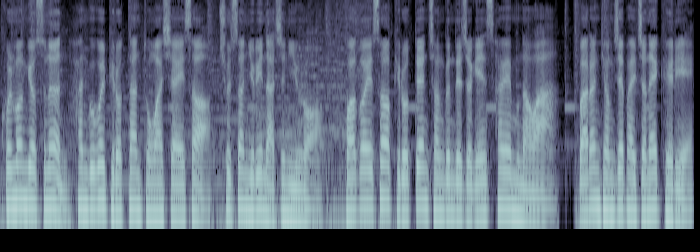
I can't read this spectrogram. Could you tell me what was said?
콜먼 교수는 한국을 비롯한 동아시아에서 출산율이 낮은 이유로 과거에서 비롯된 전근대적인 사회 문화와 빠른 경제 발전의 괴리,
